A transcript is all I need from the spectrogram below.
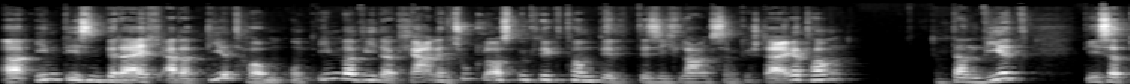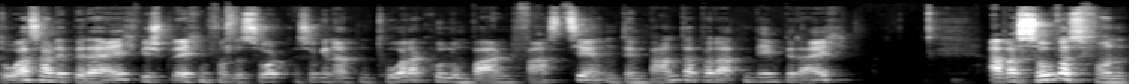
äh, in diesem Bereich adaptiert haben und immer wieder kleine Zuglasten gekriegt haben, die, die sich langsam gesteigert haben, dann wird dieser dorsale Bereich, wir sprechen von der sogenannten thorakolumbalen Faszie und dem Bandapparat in dem Bereich, aber sowas von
